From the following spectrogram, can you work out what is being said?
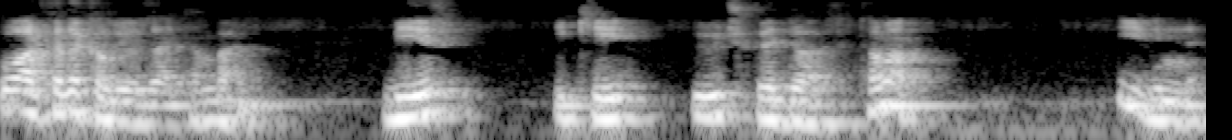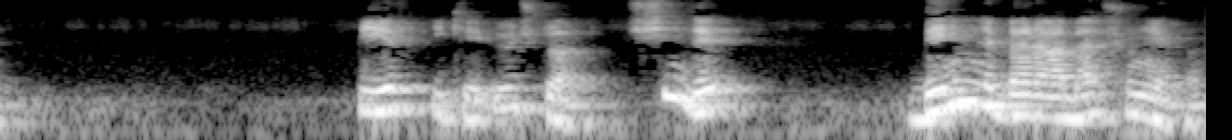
Bu arkada kalıyor zaten bak. Bir, iki, üç ve dört. Tamam. İyi dinle. Bir, iki, üç, dört. Şimdi benimle beraber şunu yapın.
